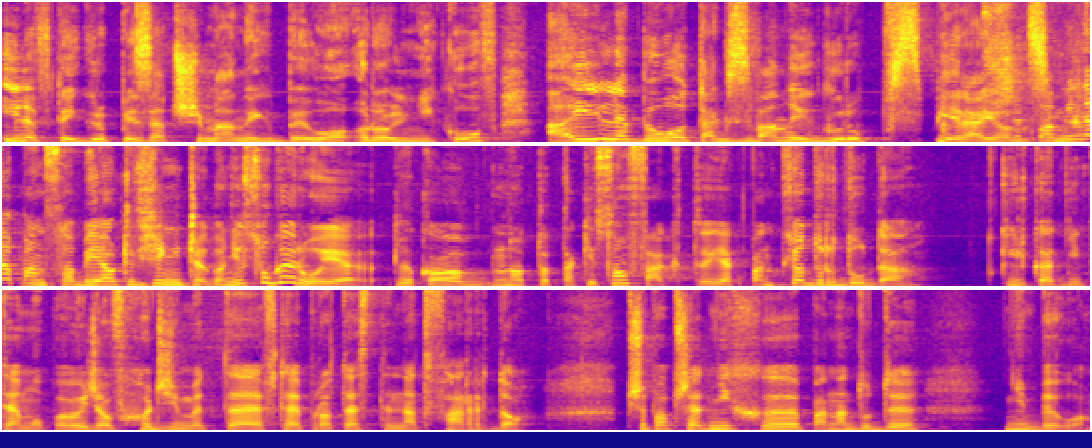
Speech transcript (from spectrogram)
ile w tej grupie zatrzymanych było rolników, a ile było tak zwanych grup wspierających. Przypomina pan sobie, ja oczywiście niczego nie sugeruję, tylko no to takie są fakty. Jak pan Piotr Duda kilka dni temu powiedział, wchodzimy te, w te protesty na twardo. Przy poprzednich y, pana Dudy nie było.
